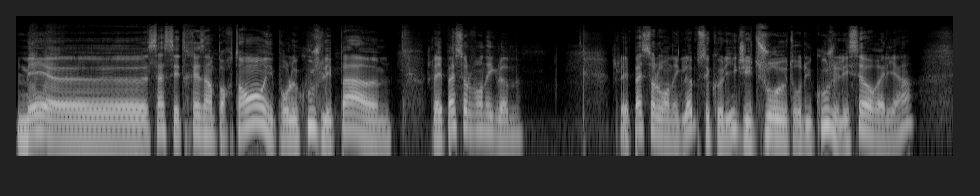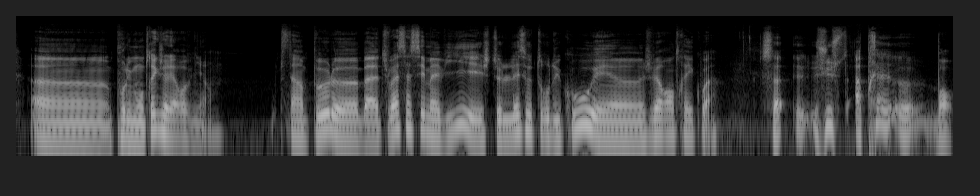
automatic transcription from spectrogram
Mais ça, c'est très important. Et pour le coup, je l'ai pas, euh, je l'avais pas sur le Vendée Globe. Je l'avais pas sur le Vendée Globe, ce collier que j'ai toujours eu autour du cou. J'ai laissé à euh, pour lui montrer que j'allais revenir. C'était un peu le, bah, tu vois, ça c'est ma vie et je te le laisse autour du cou et euh, je vais rentrer quoi. Ça, juste après, bon,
